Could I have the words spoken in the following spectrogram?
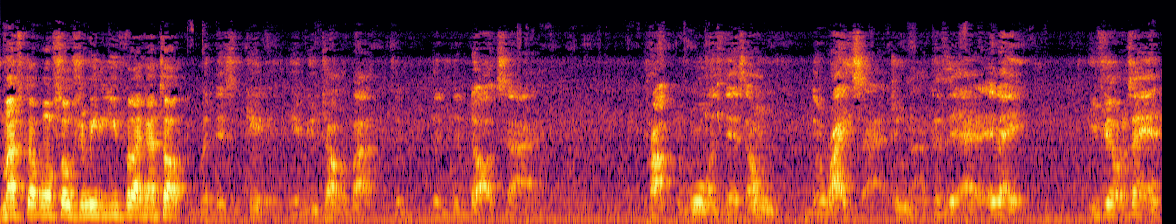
my stuff on social media, you feel like I talk? But this is kidding. If you talk about the, the, the dark side, prop the ones that's on the right side too now, because it, it ain't. You feel what I'm saying?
